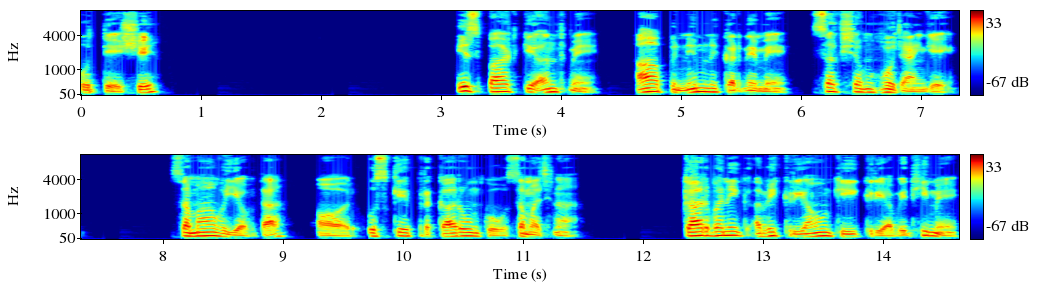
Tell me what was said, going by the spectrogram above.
उद्देश्य? इस पाठ के अंत में आप निम्न करने में सक्षम हो जाएँगे। समावयवता और उसके प्रकारों को समझना। कार्बनिक अभिक्रियाओं की क्रियाविधि में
